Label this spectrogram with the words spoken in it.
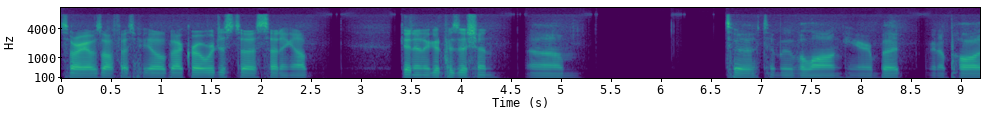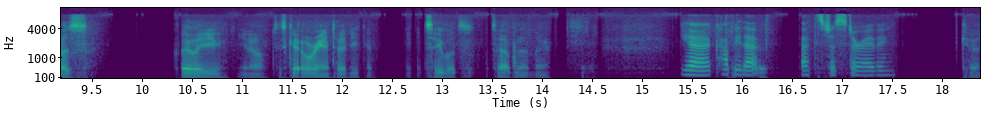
Sorry, I was off SPL back row. We're just uh, setting up, getting in a good position um, to to move along here, but we're gonna pause. Clearly, you know, just get oriented. You can you can see what's what's happening there. Yeah, copy that. That's just arriving. Okay.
